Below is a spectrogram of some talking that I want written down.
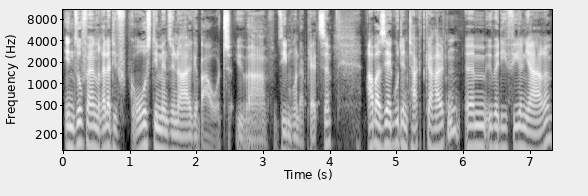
Insofern relativ großdimensional gebaut, über 700 Plätze, aber sehr gut intakt gehalten ähm, über die vielen Jahre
